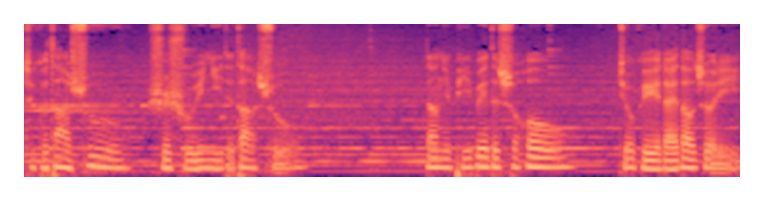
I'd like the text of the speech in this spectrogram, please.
这棵大树是属于你的大树。当你疲惫的时候，就可以来到这里，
